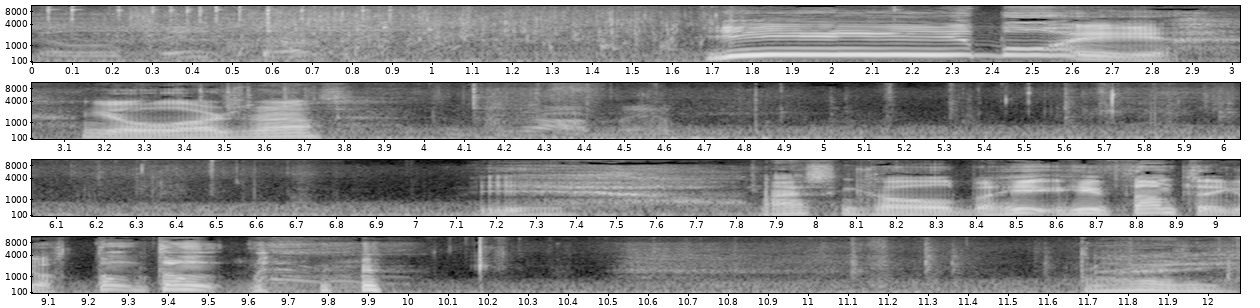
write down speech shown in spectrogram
Got. Yeah, boy. You got a largemouth? Yeah. Nice and cold, but he, he thumped it. He goes, thump, thump. Alrighty.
